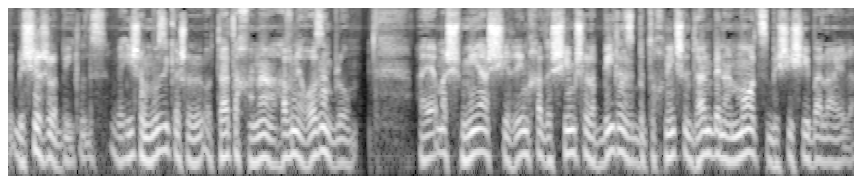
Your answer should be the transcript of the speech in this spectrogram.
בשיר של הביטלס, ואיש המוזיקה של אותה תחנה, אבנר רוזנבלום, היה משמיע שירים חדשים של הביטלס בתוכנית של דן בן אמוץ בשישי בלילה.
